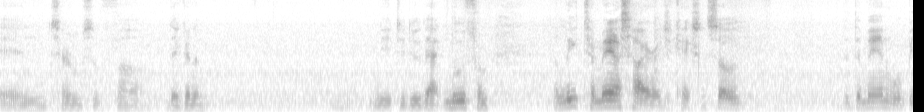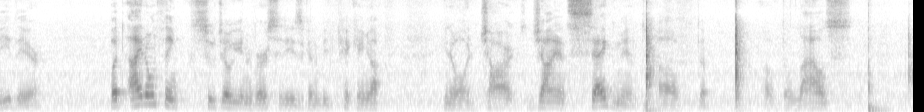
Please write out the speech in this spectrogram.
in terms of uh, they're going to need to do that. Move from elite to mass higher education. So the demand will be there. But I don't think Suzhou University is going to be picking up, you know, a giant segment of the of the Laos uh,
